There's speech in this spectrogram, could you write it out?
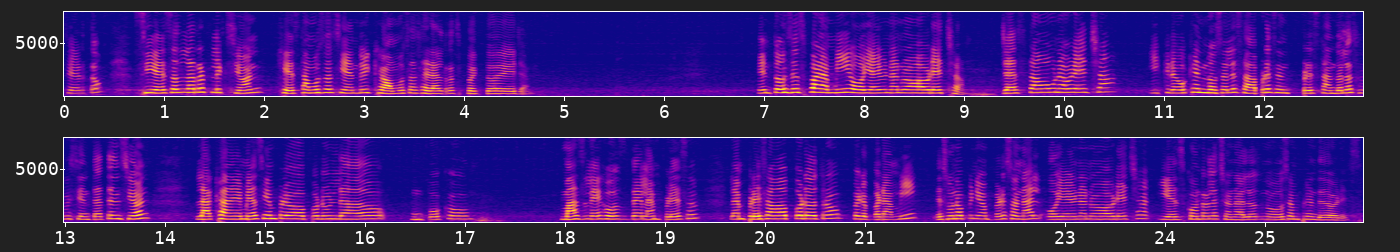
¿cierto? Si esa es la reflexión, ¿qué estamos haciendo y qué vamos a hacer al respecto de ella? Entonces, para mí hoy hay una nueva brecha. Ya estaba una brecha y creo que no se le estaba prestando la suficiente atención. La academia siempre va por un lado un poco más lejos de la empresa, la empresa va por otro, pero para mí es una opinión personal, hoy hay una nueva brecha y es con relación a los nuevos emprendedores.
